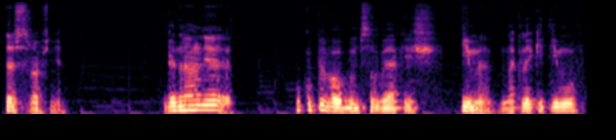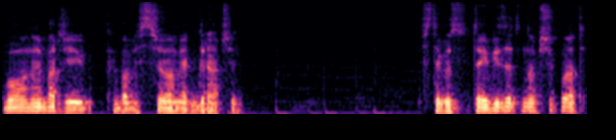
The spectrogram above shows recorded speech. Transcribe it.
Też rośnie. Generalnie pokupywałbym sobie jakieś teamy, naklejki teamów, bo najbardziej chyba wystrzelam jak graczy. Z tego co tutaj widzę, to na przykład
